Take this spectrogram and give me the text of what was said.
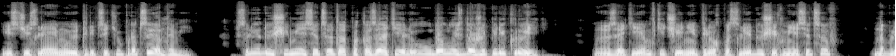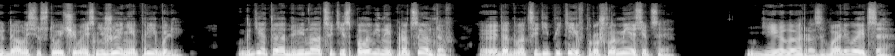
исчисляемую 30%. В следующий месяц этот показатель удалось даже перекрыть. Затем в течение трех последующих месяцев наблюдалось устойчивое снижение прибыли. Где-то от 12,5% э, до 25% в прошлом месяце. «Дело разваливается»,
